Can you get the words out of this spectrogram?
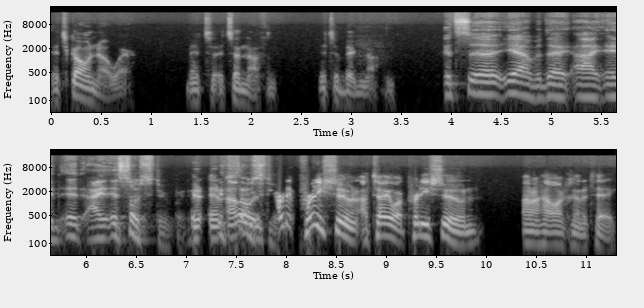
it's going nowhere. It's it's a nothing. It's a big nothing. It's uh yeah, but they I it, it I it's so stupid. And, and it's so stupid. Pretty, pretty soon, I'll tell you what. Pretty soon, I don't know how long it's going to take.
